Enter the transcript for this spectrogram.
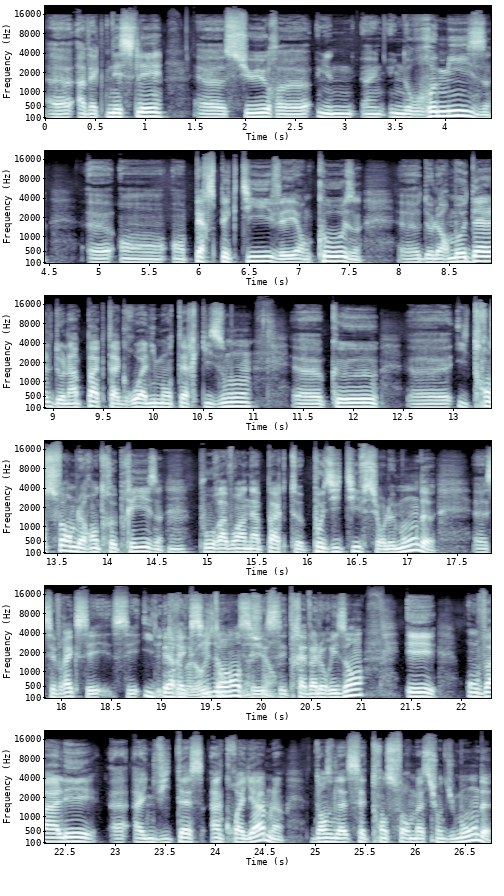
avec Nestlé sur une, une- une remise en, en perspective et en cause de leur modèle, de l'impact agroalimentaire qu'ils ont, qu'ils transforment leur entreprise Mm. pour avoir un impact positif sur le monde, c'est vrai que c'est hyper excitant, c'est très valorisant. Et on va aller à, à une vitesse incroyable dans la- cette transformation du monde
